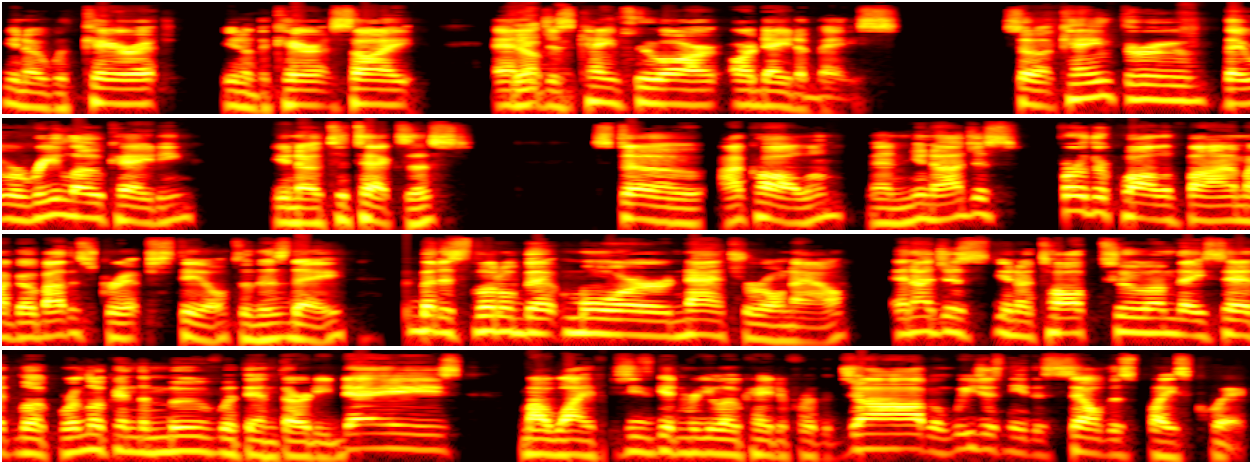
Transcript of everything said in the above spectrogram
you know, with Carrot, you know, the Carrot site, and Yep. it just came through our, our database. So it came through, they were relocating, you know, to Texas. So I call them and, you know, I just further qualify them. I go by the script still to this day, but it's a little bit more natural now. And I just, you know, talked to them. They said, look, we're looking to move within 30 days. My wife, she's getting relocated for the job and we just need to sell this place quick.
